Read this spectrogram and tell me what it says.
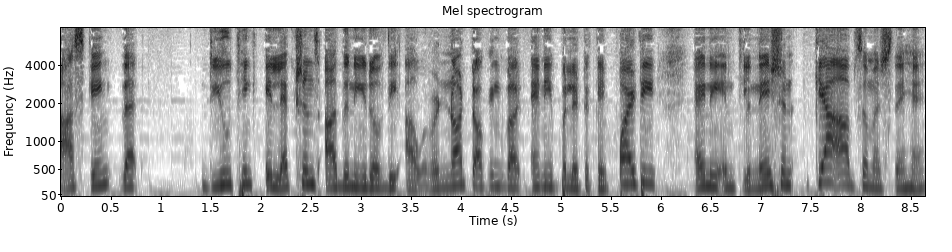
asking that do you think elections are the need of the hour? We're not talking about any political party, any inclination. क्या आप समझते हैं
